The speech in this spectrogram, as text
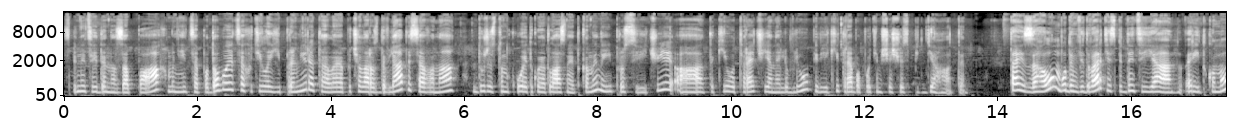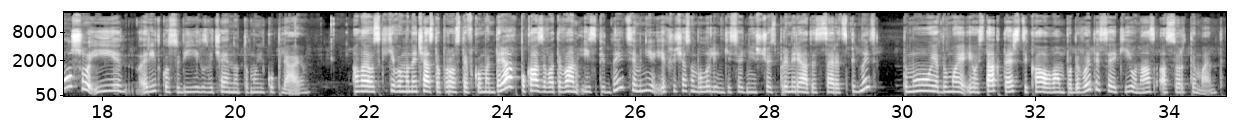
Спідниця йде на запах. Мені це подобається. Хотіла її приміряти, але почала роздивлятися. Вона дуже з тонкої такої атласної тканини і просвічує. А такі от речі я не люблю, під які треба потім ще щось піддягати. Та й загалом будемо відверті, спідниці я рідко ношу і рідко собі їх, звичайно, тому і купляю. Але оскільки ви мене часто просите в коментарях показувати вам і спідниці, мені, якщо чесно, було ліньки сьогодні щось приміряти серед спідниць, тому я думаю, і ось так теж цікаво вам подивитися, який у нас асортимент.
